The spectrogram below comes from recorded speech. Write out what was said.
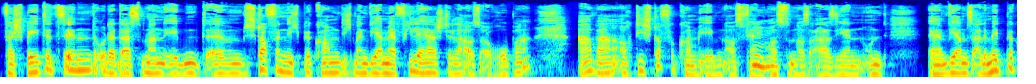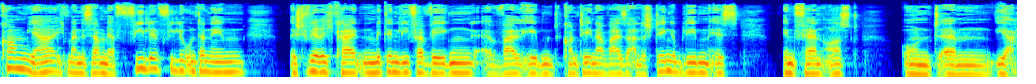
verspätet sind oder dass man eben ähm, Stoffe nicht bekommt. Ich meine, wir haben ja viele Hersteller aus Europa, aber auch die Stoffe kommen eben aus Fernost und aus Asien und äh, wir haben es alle mitbekommen. Ja, ich meine, es haben ja viele, viele Unternehmen äh, Schwierigkeiten mit den Lieferwegen, äh, weil eben containerweise alles stehen geblieben ist in Fernost und ähm, ja,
